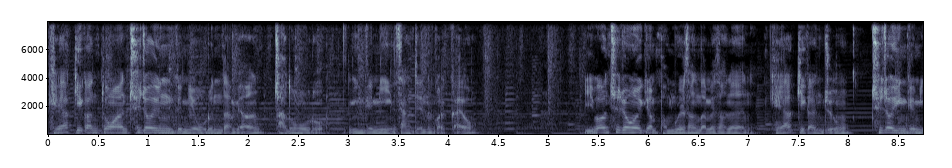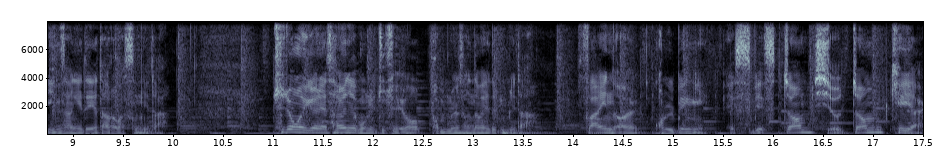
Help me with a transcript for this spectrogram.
계약 기간 동안 최저임금이 오른다면 자동으로 임금이 인상되는 걸까요? 이번 최종 의견 법률 상담에서는 계약 기간 중 최저임금 인상에 대해 다뤄봤습니다. 최종 의견의 사연을 보내주세요. 법률 상담해드립니다. 파이널 골뱅이 sbs.co.kr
